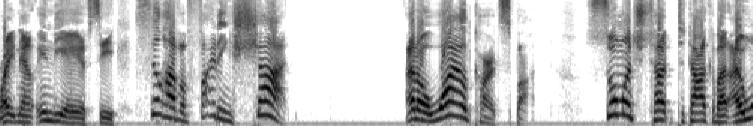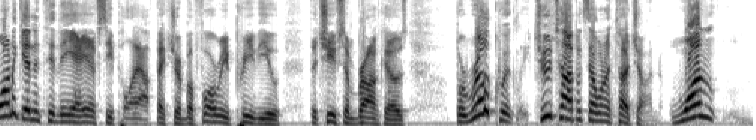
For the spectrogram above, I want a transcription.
right now in the AFC, still have a fighting shot at a wild card spot. So much to, to talk about. I want to get into the AFC playoff picture before we preview the Chiefs and Broncos. But real quickly, two topics I want to touch on. One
